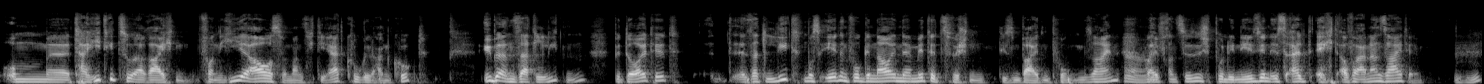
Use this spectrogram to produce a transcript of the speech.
um äh, Tahiti zu erreichen, von hier aus, wenn man sich die Erdkugel anguckt, über einen Satelliten, bedeutet der Satellit muss irgendwo genau in der Mitte zwischen diesen beiden Punkten sein, ja. weil Französisch-Polynesien ist halt echt auf der anderen Seite. Mhm.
